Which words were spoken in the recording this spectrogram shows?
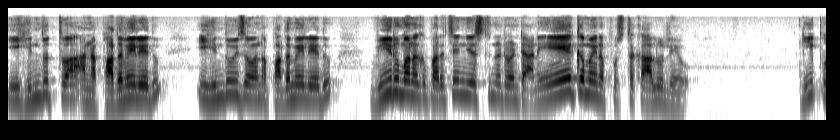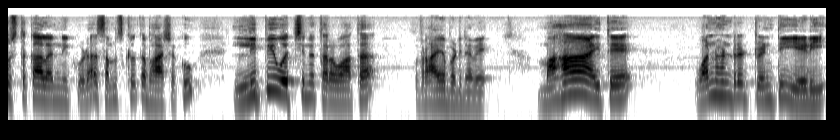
ఈ హిందుత్వ అన్న పదమే లేదు ఈ హిందూయిజం అన్న పదమే లేదు. వీరు మనకు పరిచయం చేస్తున్నటువంటి అనేకమైన పుస్తకాలు లేవు. ఈ పుస్తకాలన్నీ కూడా సంస్కృత భాషకు లిపి వచ్చిన తర్వాత వ్రాయబడినవే. మహా అయితే one hundred twenty AD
